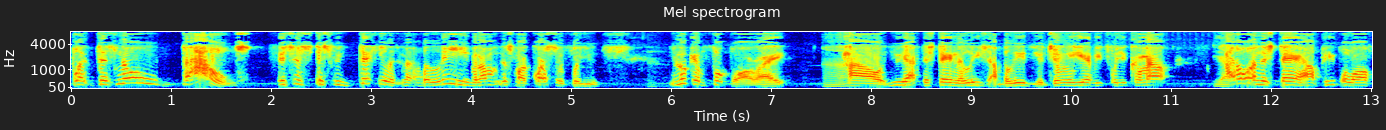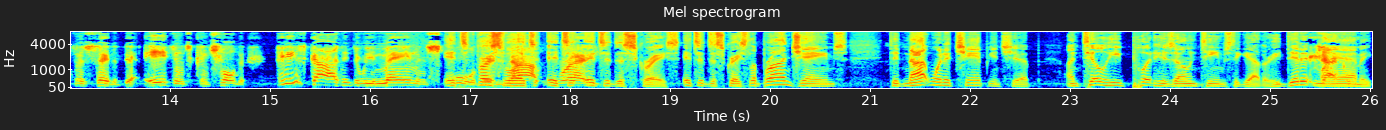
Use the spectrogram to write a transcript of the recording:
but there's no battles. It's just, it's ridiculous. And I believe, and I'm, this is my question for you. You look at football, right? Uh-huh. How you have to stay in the league, I believe, your junior year before you come out. Yeah. I don't understand how people often say that the agents control it. These guys need to remain in school. It's first of They're all, it's it's a, it's a disgrace. It's a disgrace. LeBron James did not win a championship until he put his own teams together. He did it in Miami.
